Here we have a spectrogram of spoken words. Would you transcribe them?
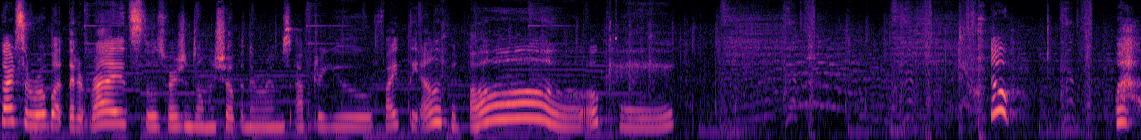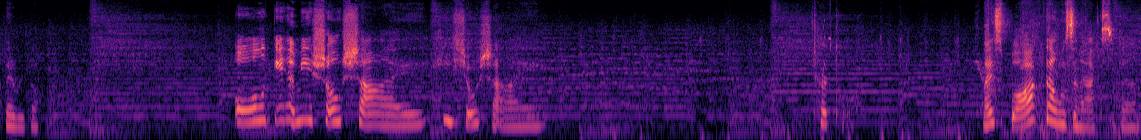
Guards the robot that it rides. Those versions only show up in the rooms after you fight the elephant. Oh, okay. No! Wow, there we go. Oh, look at him. He's so shy. He's so shy. Turtle. Nice block. That was an accident.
